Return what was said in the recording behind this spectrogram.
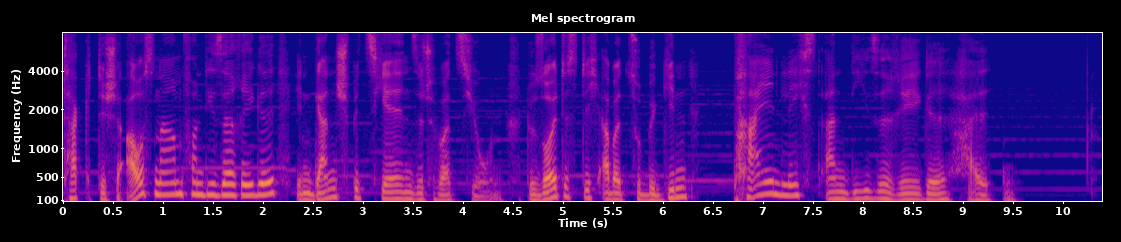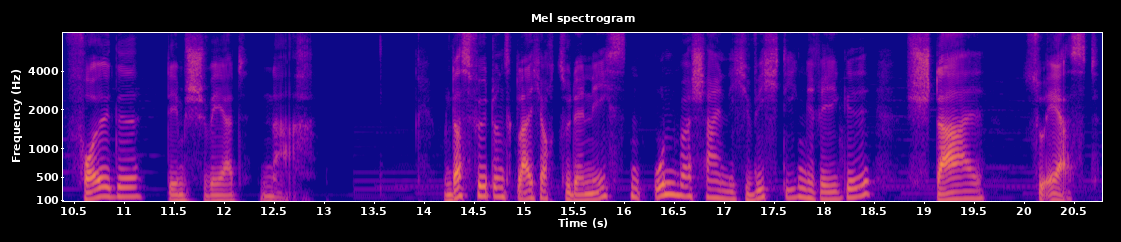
taktische Ausnahmen von dieser Regel in ganz speziellen Situationen. Du solltest dich aber zu Beginn peinlichst an diese Regel halten. Folge dem Schwert nach. Und das führt uns gleich auch zu der nächsten unwahrscheinlich wichtigen Regel, Stahl zuerst.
